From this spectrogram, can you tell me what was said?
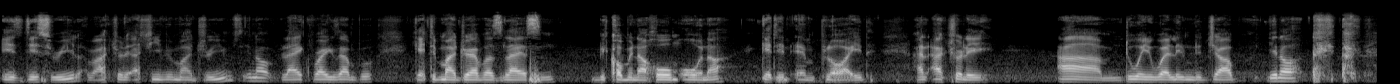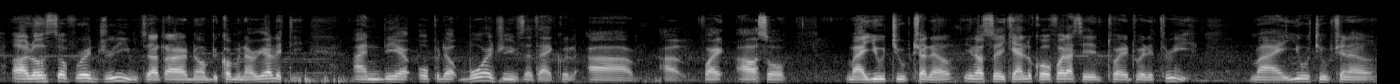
is this real? I'm actually achieving my dreams, you know, like for example, getting my driver's license, becoming a homeowner, getting employed, and actually um, doing well in the job. You know, all those stuff were dreams that are now becoming a reality, and they opened up more dreams that I could um, uh, for also my YouTube channel. You know, so you can look for that in 2023. My YouTube channel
